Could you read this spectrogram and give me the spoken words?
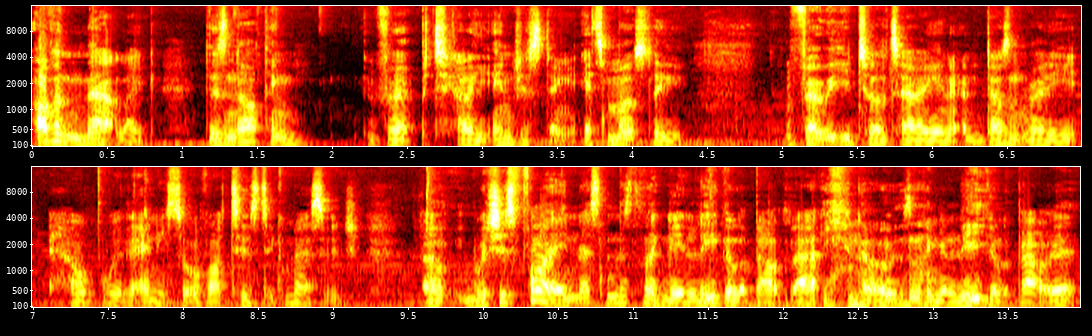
other than that, like there's nothing particularly interesting. It's mostly very utilitarian and doesn't really help with any sort of artistic message. Uh, which is fine. There's, nothing illegal about that, you know. There's nothing illegal about it.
